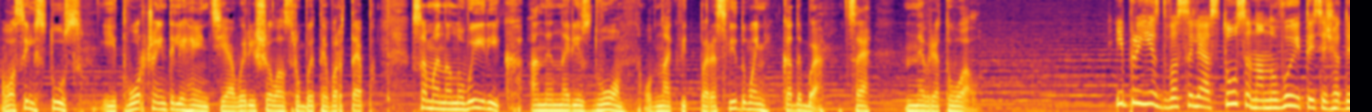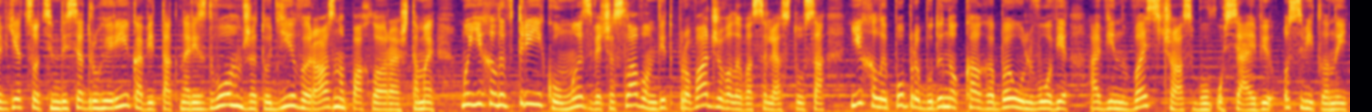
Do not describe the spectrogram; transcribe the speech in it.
Василь Стус, і творча інтелігенція вирішила зробити вертеп саме на новий рік, а не на Різдво. Однак від переслідувань КДБ це не врятувало. І приїзд Василя Стуса на новий 1972 рік, а відтак на Різдво вже тоді виразно пахло арештами. Ми їхали в трійку. Ми з В'ячеславом відпроваджували Василя Стуса. Їхали попри будинок КГБ у Львові. А він весь час був у сяйві освітлений.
